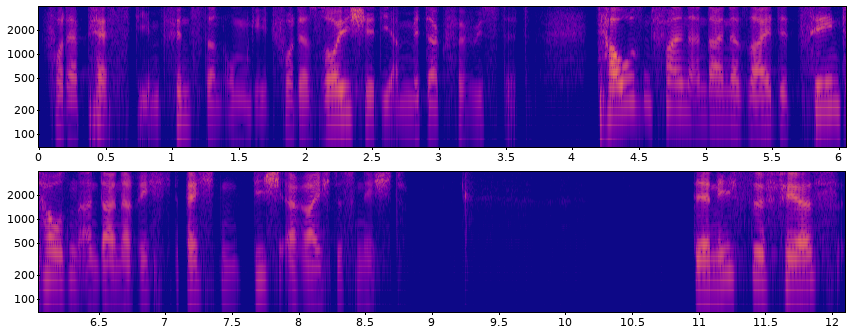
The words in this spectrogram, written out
vor der Pest, die im Finstern umgeht, vor der Seuche, die am Mittag verwüstet. Tausend fallen an deiner Seite, zehntausend an deiner Rechten, dich erreicht es nicht. Der nächste Vers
